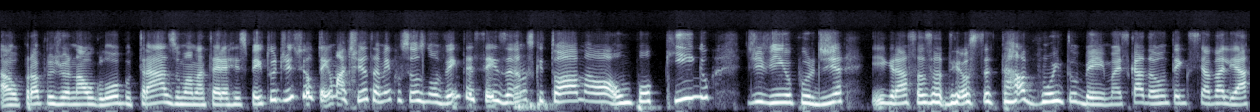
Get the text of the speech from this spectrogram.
o próprio jornal o Globo traz uma matéria a respeito disso. Eu tenho uma tia também com seus 96 anos que toma ó, um pouquinho de vinho por dia e graças a Deus está muito bem, mas cada um tem que se avaliar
